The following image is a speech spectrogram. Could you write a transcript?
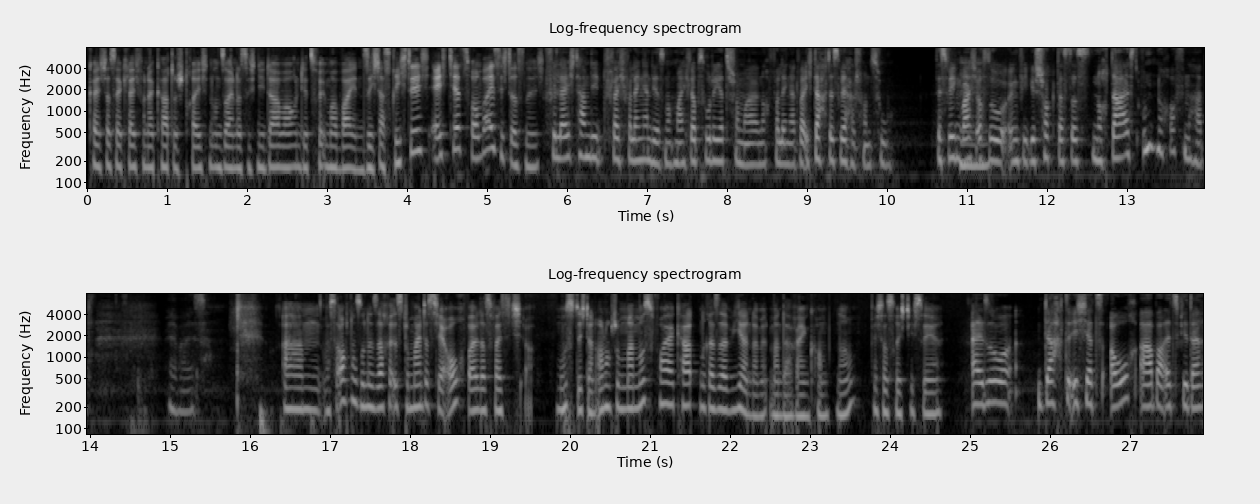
kann ich das ja gleich von der Karte streichen und sagen, dass ich nie da war und jetzt für immer weinen. Sehe ich das richtig? Echt jetzt? Warum weiß ich das nicht? Vielleicht haben die, vielleicht verlängern die es nochmal. Ich glaube, es wurde jetzt schon mal noch verlängert, weil ich dachte, es wäre halt schon zu. Deswegen mhm. war ich auch mhm. so irgendwie geschockt, dass das noch da ist und noch offen hat. Wer weiß. Ähm, was auch noch so eine Sache ist, du meintest ja auch, weil das weiß ich, musste ich dann auch noch, man muss vorher Karten reservieren, damit man da reinkommt, ne? Wenn ich das richtig sehe. Also dachte ich jetzt auch, aber als wir da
